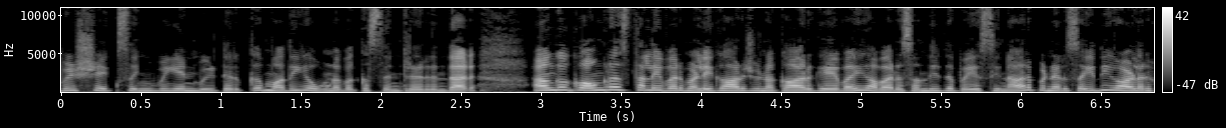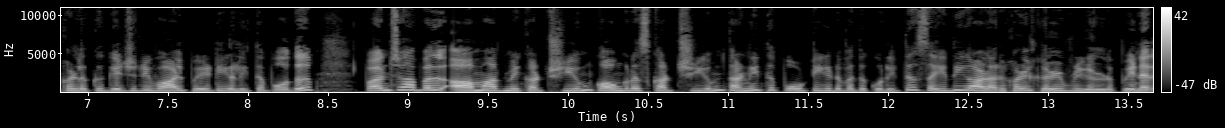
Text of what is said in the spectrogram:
அபிஷேக் சிங்வியின் வீட்டிற்கு மதிய உணவுக்கு சென்றிருந்தார். அங்கு காங்கிரஸ் தலைவர் மல்லிகார்ஜுன கார்கேவை அவர் சந்தித்து பேசினார். பின்னர் செய்தியாளர்களுக்கு கெஜ்ரிவால் பேட்டியளித்தபோது பஞ்சாபில் ஆம் ஆத்மி கட்சியும் காங்கிரஸ் கட்சியும் தனித்து போட்டியிடுவது குறித்து செய்தியாளர்கள் கேள்வி எழுப்பினர்.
